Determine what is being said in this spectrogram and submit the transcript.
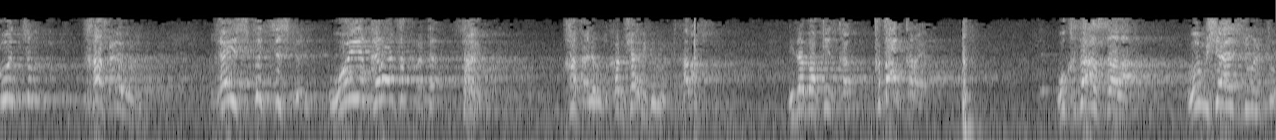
وتخاف على ولده. غير يسكت تسكت. ويقرأ تضطرب خاف على قال مش عارف الولد. خلاص. إذا بقيت قطع القراءة وقطع الصلاة. ومشى هز ولده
